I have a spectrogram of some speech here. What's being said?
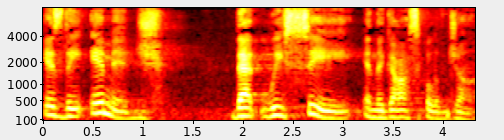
is the image that we see in the Gospel of John.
